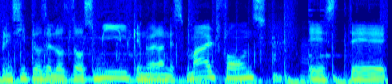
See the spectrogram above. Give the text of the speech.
principios de los 2000 que no eran smartphones, este,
